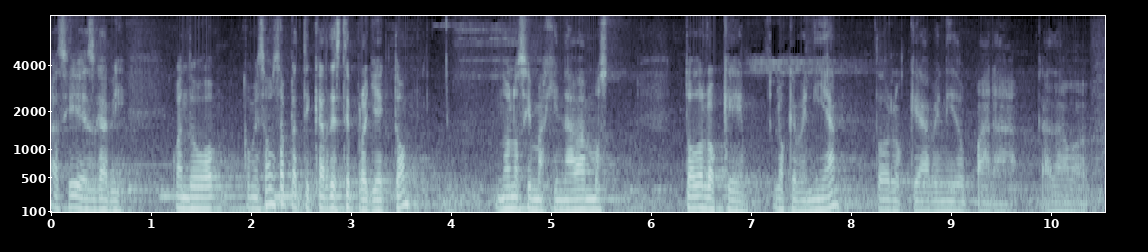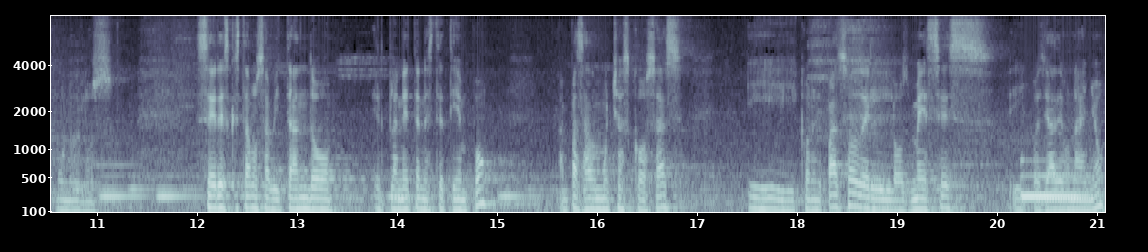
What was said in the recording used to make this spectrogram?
Así es, Gaby. Cuando comenzamos a platicar de este proyecto, no nos imaginábamos todo lo que, lo que venía, todo lo que ha venido para cada uno de los seres que estamos habitando el planeta en este tiempo. Han pasado muchas cosas y con el paso de los meses y pues ya de un año,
